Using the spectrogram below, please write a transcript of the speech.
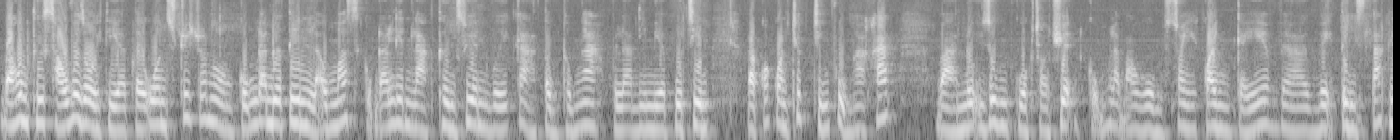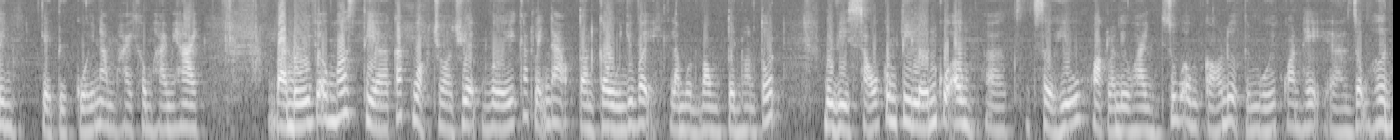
Và hôm thứ Sáu vừa rồi thì à, tờ Wall Street Journal cũng đã đưa tin là ông Musk cũng đã liên lạc thường xuyên với cả Tổng thống Nga Vladimir Putin và các quan chức chính phủ Nga khác và nội dung cuộc trò chuyện cũng là bao gồm xoay quanh cái à, vệ tinh Starlink kể từ cuối năm 2022. Và đối với ông Musk thì à, các cuộc trò chuyện với các lãnh đạo toàn cầu như vậy là một vòng tuần hoàn tốt bởi vì 6 công ty lớn của ông à, sở hữu hoặc là điều hành giúp ông có được cái mối quan hệ à, rộng hơn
